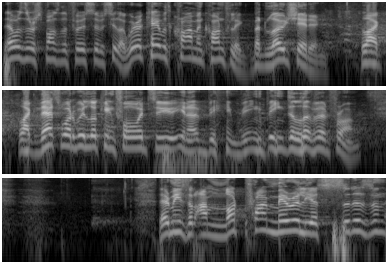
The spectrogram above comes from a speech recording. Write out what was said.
That was the response of the first service too. Like, we're okay with crime and conflict, but load shedding. like, like that's what we're looking forward to, you know, being, being, being delivered from. That means that I'm not primarily a citizen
